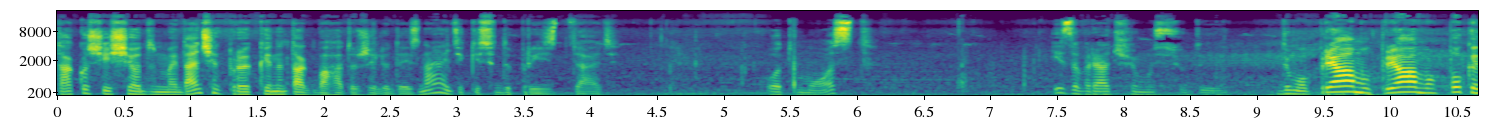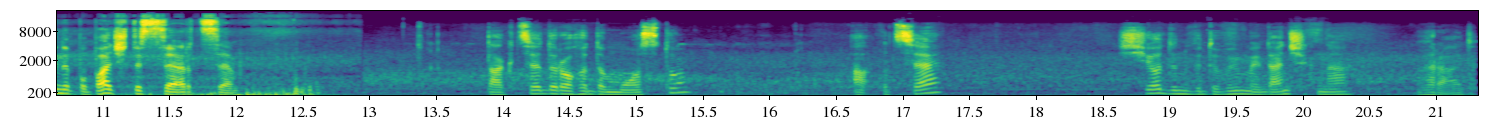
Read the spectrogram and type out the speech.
Також є ще один майданчик, про який не так багато вже людей знають, які сюди приїздять. От мост. І заворачуємо сюди. Йдемо прямо, прямо, поки не побачите серце. Так, це дорога до мосту. А оце ще один видовий майданчик на град.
